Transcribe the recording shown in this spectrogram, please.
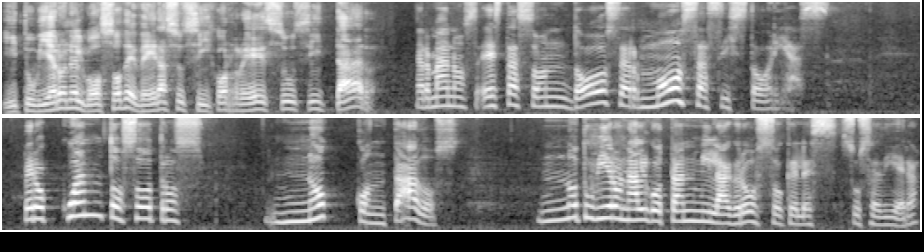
y tuvieron el gozo de ver a sus hijos resucitar. Hermanos, estas son dos hermosas historias. Pero ¿cuántos otros no contados no tuvieron algo tan milagroso que les sucediera?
